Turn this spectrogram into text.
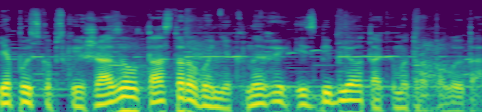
єпископський жезл та старовинні книги із бібліотеки митрополита.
